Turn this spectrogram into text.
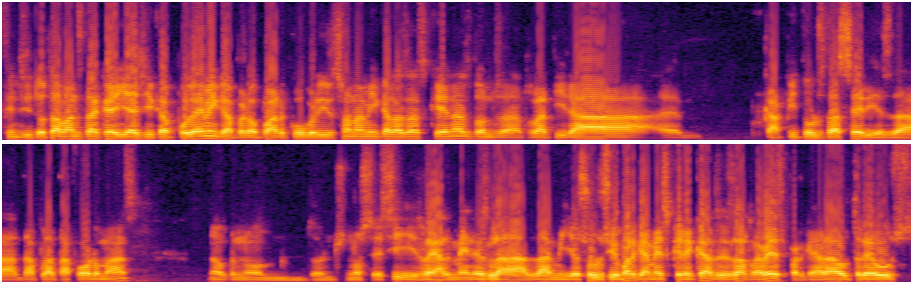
fins i tot abans de que hi hagi cap polèmica, però per cobrir-se una mica les esquenes, doncs retirar eh, capítols de sèries de, de plataformes no, no, doncs no sé si realment és la, la millor solució, perquè a més crec que és al revés, perquè ara ho treus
